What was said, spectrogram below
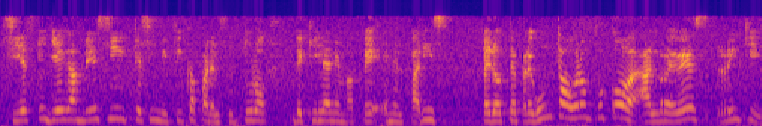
si es que llega Messi, qué significa para el futuro de Kylian Mbappé en el París. Pero te pregunto ahora un poco al revés, Ricky.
